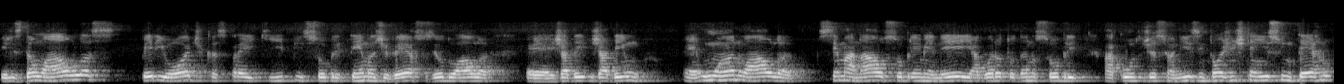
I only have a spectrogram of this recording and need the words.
eles dão aulas periódicas para a equipe sobre temas diversos. Eu dou aula, é, já dei, já dei um, é, um ano aula semanal sobre M&A, agora eu estou dando sobre acordo de acionistas, então a gente tem isso interno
